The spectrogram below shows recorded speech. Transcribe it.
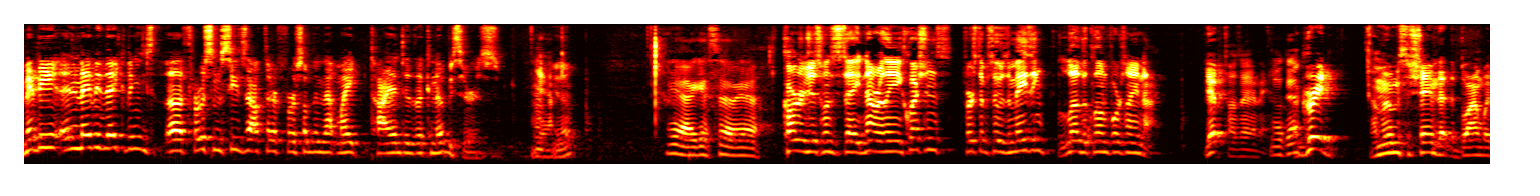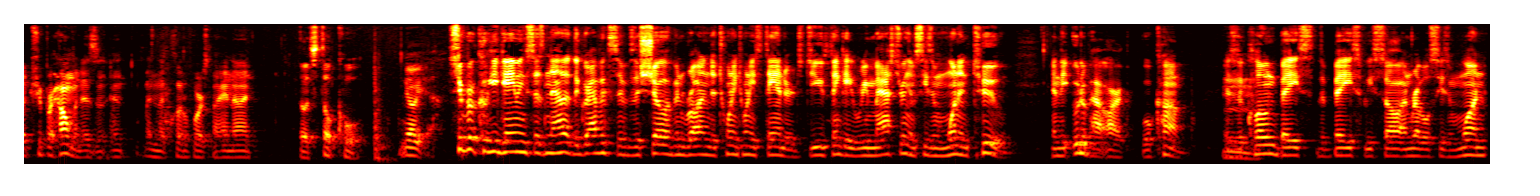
Maybe and maybe they can uh, throw some seeds out there for something that might tie into the Kenobi series. yeah. You know. Yeah, I guess so. Yeah. Carter just wants to say, not really any questions. First episode was amazing. Love the Clone Force 99. Yep. That's all I say to that. Okay. Agreed. I'm almost ashamed that the Blind Wave Trooper helmet isn't in, in the Clone Force 99, though it's still cool. Oh yeah. Super Cookie Gaming says now that the graphics of the show have been brought into 2020 standards, do you think a remastering of season one and two and the Utapau arc will come? Is the hmm. clone base the base we saw in Rebel season one,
